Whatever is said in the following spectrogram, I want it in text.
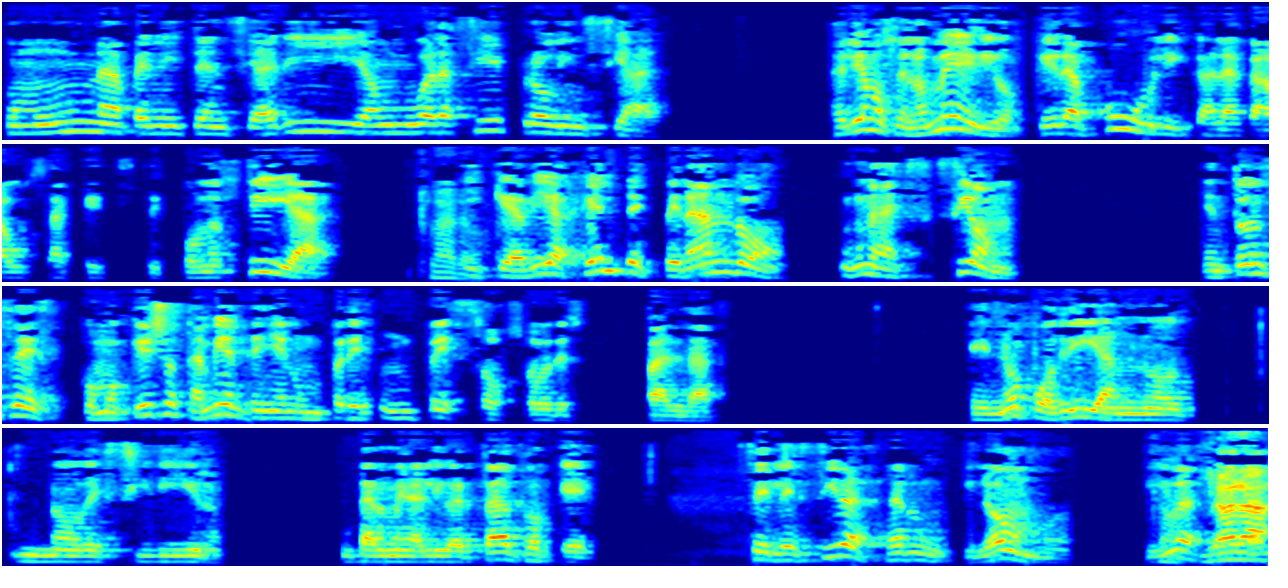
como una penitenciaría, un lugar así provincial. Salíamos en los medios, que era pública la causa, que se conocía y que había gente esperando una excepción. Entonces, como que ellos también tenían un, un peso sobre su espalda. Eh, no podían no, no decidir darme la libertad porque se les iba a hacer un quilombo. y ahora,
